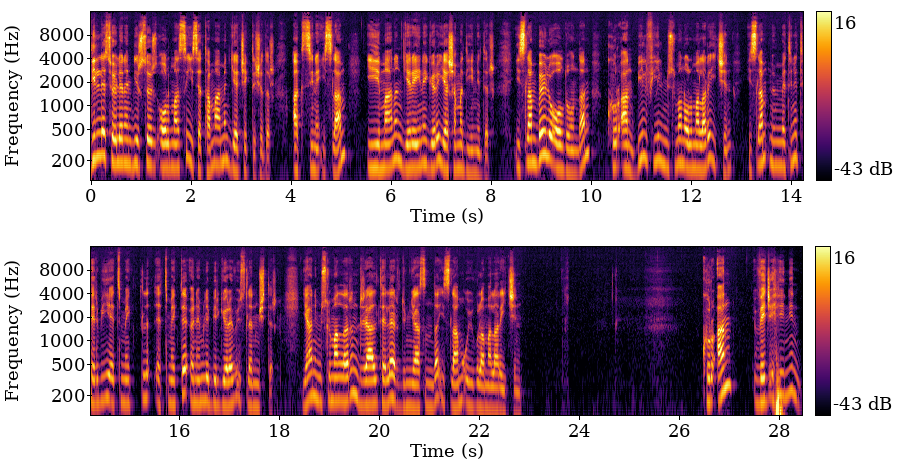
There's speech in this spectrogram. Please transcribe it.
Dille söylenen bir söz olması ise tamamen gerçek dışıdır. Aksine İslam, imanın gereğine göre yaşama dinidir. İslam böyle olduğundan Kur'an bil fiil Müslüman olmaları için İslam ümmetini terbiye etmekte önemli bir görevi üstlenmiştir. Yani Müslümanların realiteler dünyasında İslam'ı uygulamaları için. Kur'an vecihinin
